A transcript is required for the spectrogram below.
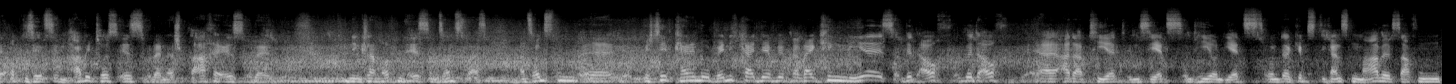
äh, ob das jetzt im Habitus ist oder in der Sprache ist oder in den Klamotten ist und sonst was. Ansonsten äh, besteht keine Notwendigkeit. Bei King Lear ist, wird auch, wird auch äh, adaptiert ins Jetzt und Hier und Jetzt. Und da gibt es die ganzen Marvel-Sachen.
